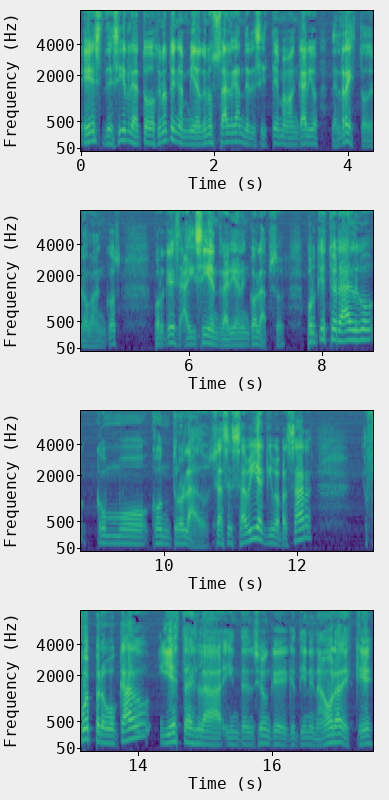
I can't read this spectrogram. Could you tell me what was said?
es decirle a todos que no tengan miedo, que no salgan del sistema bancario del resto de los bancos, porque es- ahí sí entrarían en colapso, porque esto era algo como controlado, ya se sabía que iba a pasar, fue provocado y esta es la intención que, tienen ahora, es que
